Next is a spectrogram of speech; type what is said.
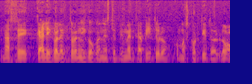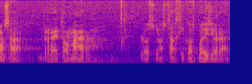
nace Cálico Electrónico con este primer capítulo. Como es cortito, lo vamos a retomar. Los nostálgicos podéis llorar.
